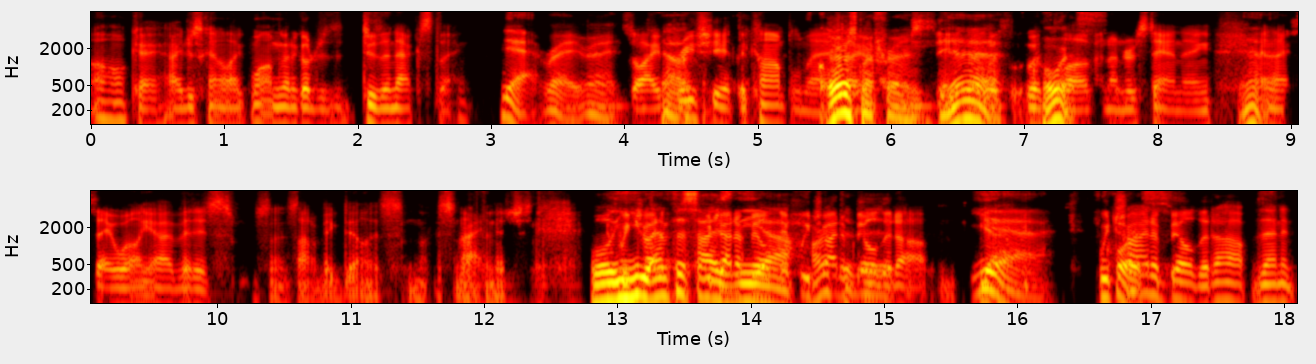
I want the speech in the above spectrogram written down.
oh okay i just kind of like well i'm going to go to do the next thing yeah, right, right. So I appreciate the compliment. Of course, my friend. Yeah, with, with love and understanding. Yeah. And I say, well, yeah, but it's it's not a big deal. It's it's nothing. Right. It's just well, we you emphasize the build, uh, if we try to build it. it. up. Yeah, yeah if we try to build it up, then it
